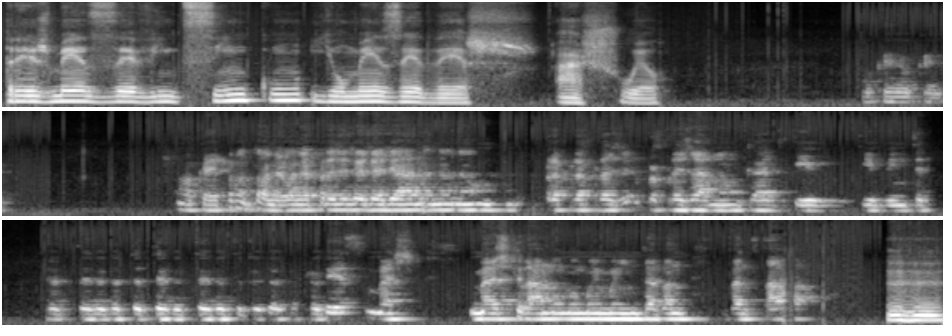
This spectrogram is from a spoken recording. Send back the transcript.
3 meses é 25 e um mês é 10, acho eu. Ok, ok. Ok, pronto, olha, olha, para já, já, não, não, para, para, para, já- para já nunca tive, tive inter- desse, mas, mas que dá-me uma muita van- vantagem. Uhum.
